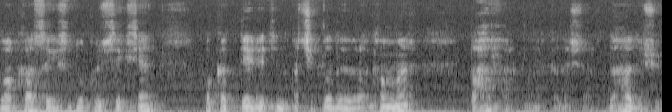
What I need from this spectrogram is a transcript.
vaka sayısı 980 fakat devletin açıkladığı rakamlar daha farklı arkadaşlar. Daha düşük.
